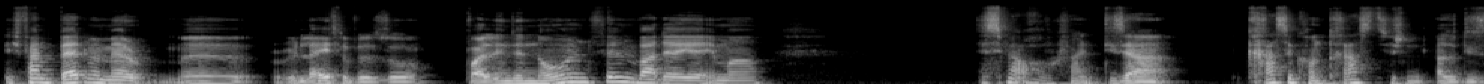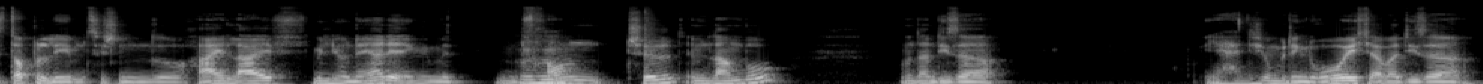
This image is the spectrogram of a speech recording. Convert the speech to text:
Ich fand Batman mehr äh, relatable so. Weil in den Nolan-Filmen war der ja immer. Das ist mir auch aufgefallen. Dieser krasse Kontrast zwischen, also dieses Doppelleben zwischen so High-Life-Millionär, der irgendwie mit, mit Mhm. Frauen chillt im Lambo. Und dann dieser, ja, nicht unbedingt ruhig, aber dieser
